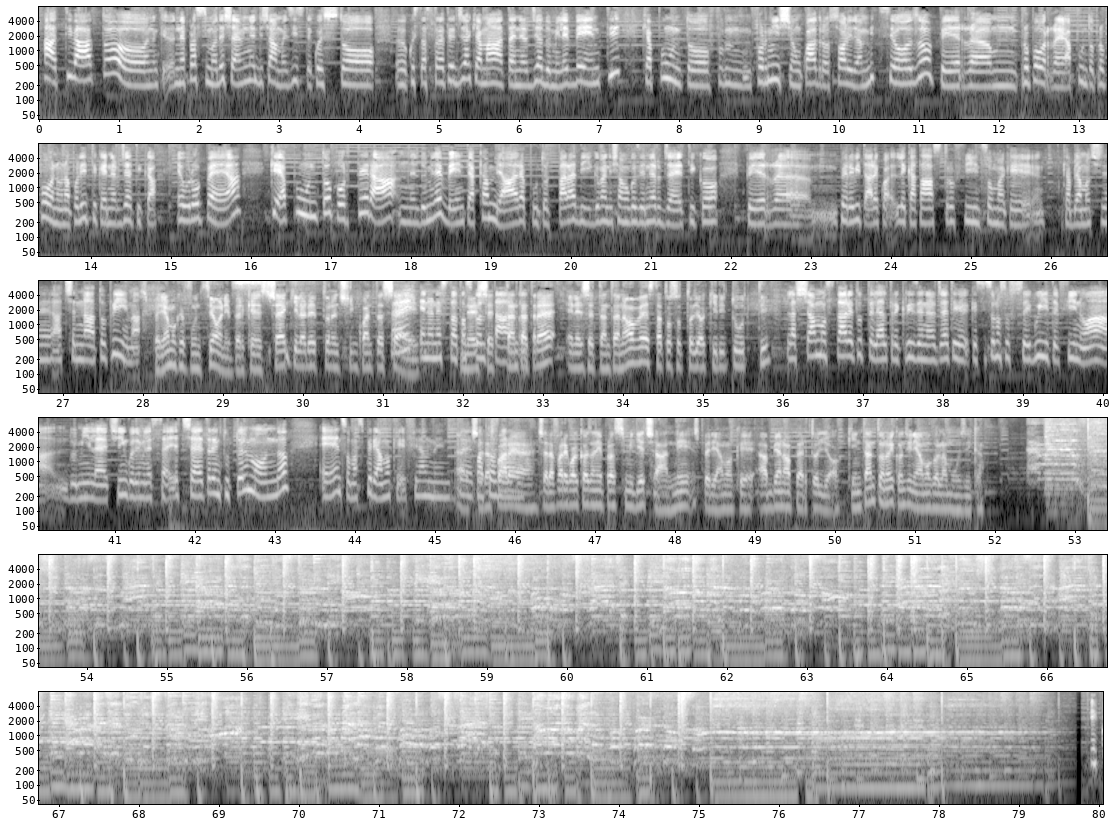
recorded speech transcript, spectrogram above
Ha attivato nel prossimo decennio diciamo esiste questo, eh, questa strategia chiamata Energia 2020 che appunto fornisce un quadro solido e ambizioso per um, proporre appunto propone una politica energetica europea che appunto porterà nel 2020 a cambiare appunto il paradigma diciamo così energetico per, eh, per evitare le catastrofi insomma che, che, abbiamo accennato prima. Speriamo che funzioni perché c'è chi l'ha detto nel 56 e non è stato nel ascoltato. nel 73 e nel 79 è stato sotto gli occhi di tutti. Lasciamo stare tutte le altre crisi energetiche che si sono susseguite fino al 2005 2006 eccetera in tutto il mondo e insomma speriamo che finalmente eh, qualcosa c'è da fare qualcosa nei prossimi dieci anni, speriamo che abbiano aperto gli occhi. Intanto noi continuiamo con la musica.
